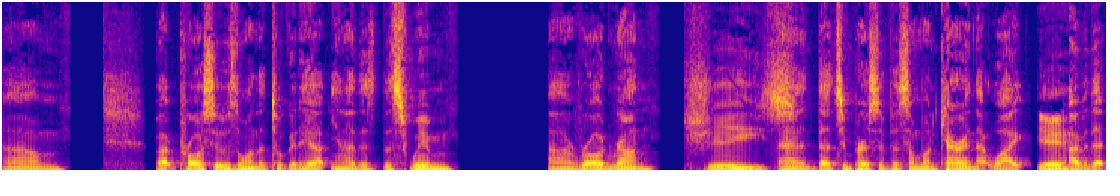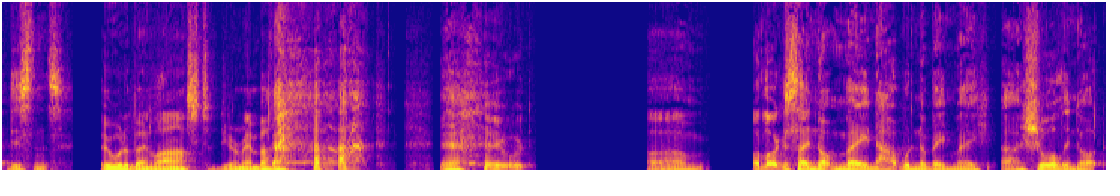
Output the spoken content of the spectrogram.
um, but Pricey was the one that took it out. You know, the, the swim, uh, ride, run, Jeez. and that's impressive for someone carrying that weight yeah. over that distance. Who would have been last? Do you remember? yeah, it would. Um, I'd like to say not me. No, it wouldn't have been me. Uh, surely not.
